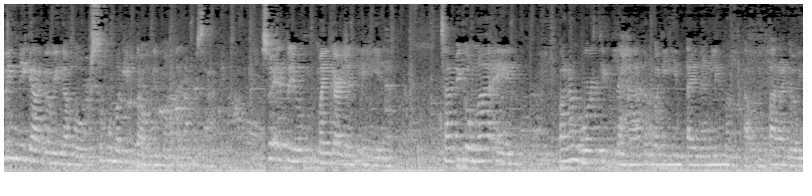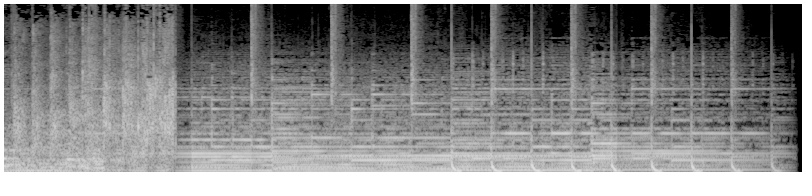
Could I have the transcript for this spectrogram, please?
tuwing may gagawin ako, gusto ko maging proud yung mga anak ko sa akin. So ito yung my guardian alien. Sabi ko nga eh, parang worth it lahat ng maghihintay ng limang taon para gawin ko.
